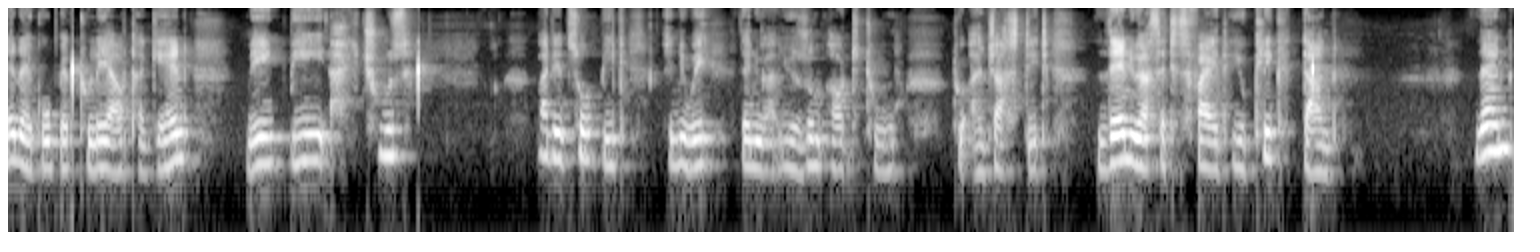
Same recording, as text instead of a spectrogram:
Then i go back to layout again maybe I choose but it's so big. Anyway then you, you zoom out to to adjust it. Then you are satisfied. You click done. Then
